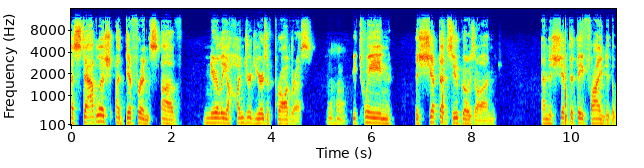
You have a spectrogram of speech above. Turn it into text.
establish a difference of nearly a hundred years of progress Mhm. between the ship that Zuko's on and the ship that they find in the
